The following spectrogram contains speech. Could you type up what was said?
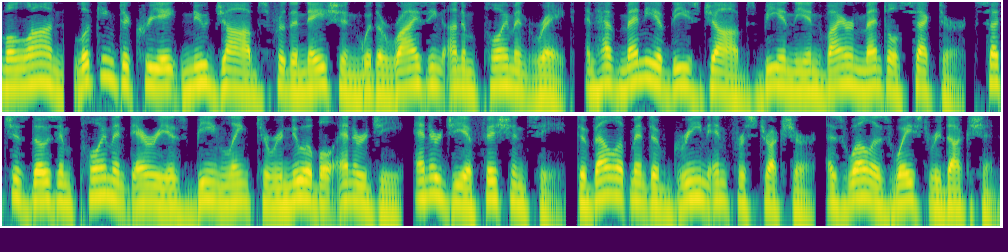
Milan, looking to create new jobs for the nation with a rising unemployment rate, and have many of these jobs be in the environmental sector, such as those employment areas being linked to renewable energy, energy efficiency, development of green infrastructure, as well as waste reduction.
